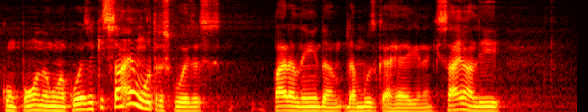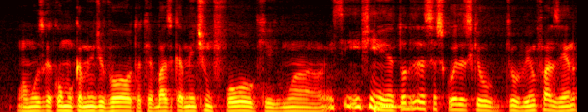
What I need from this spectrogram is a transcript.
compondo alguma coisa, que saiam outras coisas para além da, da música reggae, né? Que saiam ali uma música como o Caminho de Volta, que é basicamente um folk, uma, enfim, é todas essas coisas que eu, que eu venho fazendo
